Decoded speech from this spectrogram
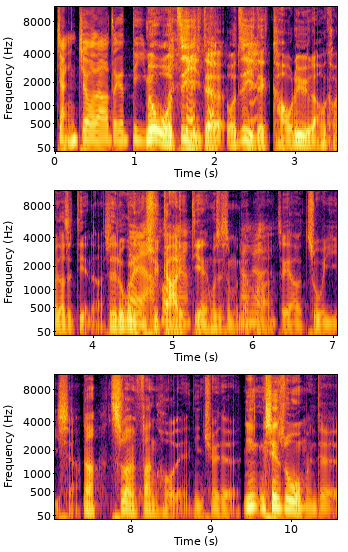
讲究到这个地步。没有我自己的 我自己的考虑了，会考虑到这点啊。就是如果你去咖喱店或是什么的话，这个要注意一下。那吃完饭后嘞，你觉得？你你先说我们的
